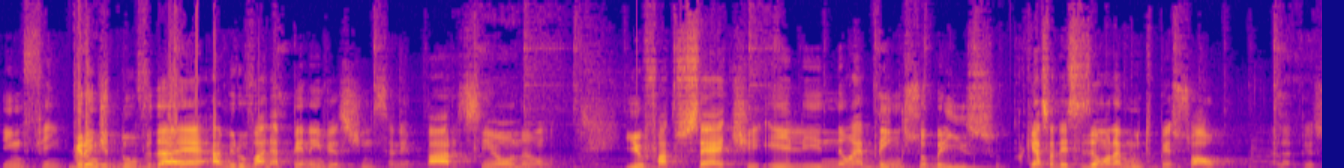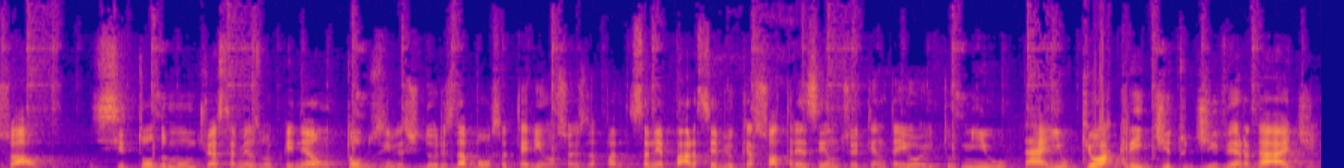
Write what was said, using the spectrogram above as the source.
enfim. Grande dúvida é, Ramiro, vale a pena investir em Sanepar, sim ou não? E o fato 7, ele não é bem sobre isso, porque essa decisão é muito pessoal. Ela é pessoal, se todo mundo tivesse a mesma opinião, todos os investidores da bolsa teriam ações da Sanepar. Você viu que é só 388 mil. Tá? E o que eu acredito de verdade,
